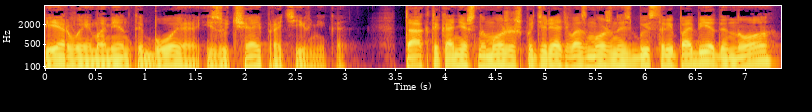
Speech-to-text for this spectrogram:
«Первые моменты боя изучай противника. Так ты, конечно, можешь потерять возможность быстрой победы, но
